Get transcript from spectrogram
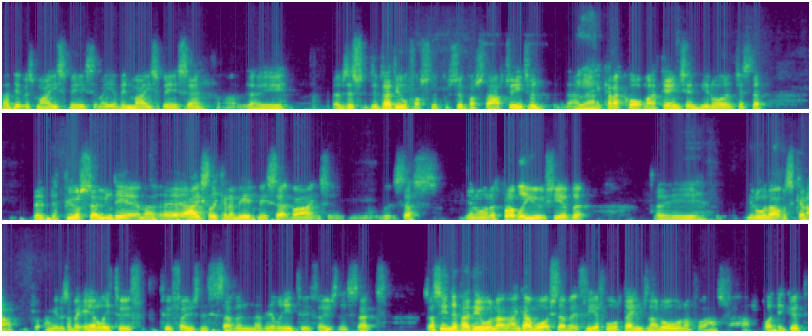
maybe it was MySpace. It might have been MySpace. Then. Uh, it was this, the video for Super, Superstar Tradesman. Right. kind of caught my attention. You know, just the the, the pure sound of it, and it it actually kind of made me sit back and say, "What's this?" You know, and it's probably you that shared it. Uh, Yeah. You know, that was kind of I think it was about early two, 2007, maybe late 2006. So I seen the video and I think I watched it about three or four times in a row, and I thought that's, that's bloody good.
